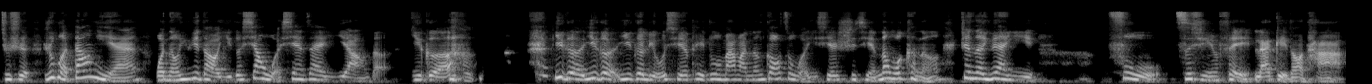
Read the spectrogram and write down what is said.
就是如果当年我能遇到一个像我现在一样的一个 一个一个一个留学陪读妈妈，能告诉我一些事情，那我可能真的愿意付咨询费来给到他，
